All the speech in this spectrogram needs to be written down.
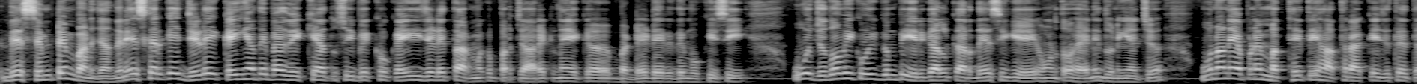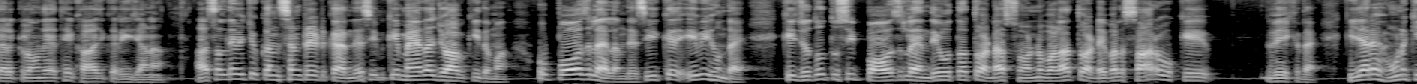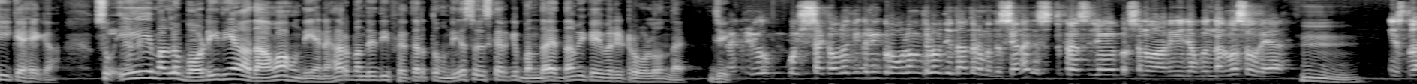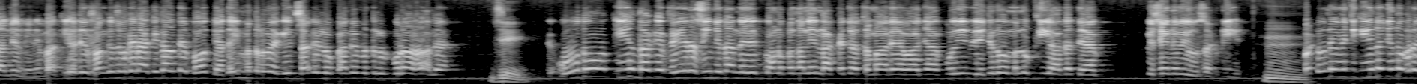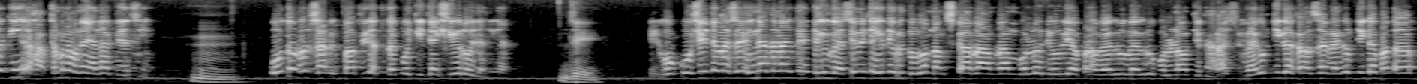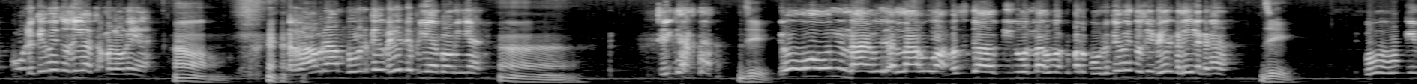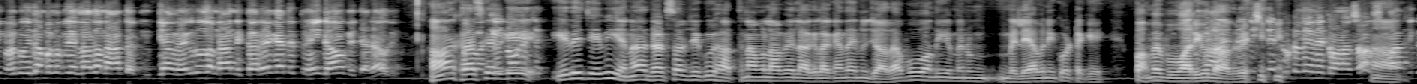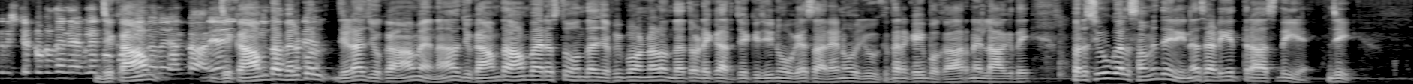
ਦੇ ਸਿੰਪਟਮ ਬਣ ਜਾਂਦੇ ਨੇ। ਇਸ ਕਰਕੇ ਜਿਹੜੇ ਕਈਆਂ ਤੇ ਮੈਂ ਵੇਖਿਆ, ਤੁਸੀਂ ਵੇਖੋ ਕਈ ਜਿਹੜੇ ਧਾਰਮਿਕ ਪ੍ਰਚਾਰਕ ਨੇ, ਇੱਕ ਵੱਡੇ ਡੇਰੇ ਦੇ ਮੁਖੀ ਸੀ। ਉਹ ਜਦੋਂ ਵੀ ਕੋਈ ਗੰਭੀਰ ਗੱਲ ਕਰਦੇ ਸੀਗੇ, ਹੁਣ ਤਾਂ ਹੈ ਨਹੀਂ ਦੁਨੀਆ 'ਚ, ਉਹਨਾਂ ਨੇ ਆਪਣੇ ਮੱਥੇ ਤੇ ਹੱਥ ਰੱਖ ਕੇ ਜਿੱਥੇ ਤਿਲਕ ਲਾਉਂਦੇ ਇੱਥੇ ਖਾਜ ਕਰੀ ਜਾਣਾ। ਅਸਲ ਦੇ ਵਿੱਚ ਉਹ ਕਨਸੈਂਟਰੇਟ ਕਰਦੇ ਸੀ ਕਿ ਮੈਂ ਇਹਦਾ ਜਵਾਬ ਕੀ ਦਵਾਂ? ਉਹ ਪੌਜ਼ ਲੈ ਲੈਂਦੇ ਸੀ। ਇੱਕ ਇਹ ਵੀ ਹੁੰਦਾ ਹੈ ਕਿ ਜਦੋਂ ਤੁਸੀਂ ਪੌਜ਼ ਲੈਂਦੇ ਹੋ, ਤਾਂ ਤੁਹਾਡਾ ਸੁਣਨ ਵਾਲਾ ਤੁਹਾਡੇ ਵੱਲ ਸਾਰ ਹੋ ਕੇ ਵੇਖਦਾ ਕਿ ਯਾਰ ਇਹ ਹੁਣ ਕੀ ਕਹੇਗਾ? ਸੋ ਇਹ ਮਤਲਬ ਬਾਡੀ ਦੀਆਂ ਅਦਾਵਾਂ ਹੁੰਦੀਆਂ ਨੇ ਹਰ ਬੰਦੇ ਦੀ ਫਿਤਰਤ ਹੁੰਦੀ ਹੈ ਸੋ ਇਸ ਕਰਕੇ ਬੰਦਾ ਇਦਾਂ ਵੀ ਕਈ ਵਾਰੀ ਟਰੋਲ ਹੁੰਦਾ ਹੈ। ਜੀ। ਕੁਝ ਸਾਈਕੋਲੋਜੀਕਲੀ ਪ੍ਰੋਬਲਮ ਚਲੋ ਜਿੱਦਾਂ ਤੁਹਾਨੂੰ ਮੈਂ ਦੱਸਿਆ ਨਾ ਕਿ ਸਟ੍ਰੈਸ ਜਿਵੇਂ ਪਰਸਨ ਆ ਰਹੀ ਹੈ ਜਾਂ ਕੋਈ ਨਰਵਸ ਹੋ ਰਿਹਾ ਹੈ ਇਸ ਤਰ੍ਹਾਂ ਦੇ ਹੁੰਦੇ ਨੇ। ਬਾਕੀ ਇਹਦੇ ਫੰਗਸ ਵਗੈਰਾ ਅੱਜ ਕੱਲ ਤੇ ਬਹੁਤ ਜ਼ਿਆਦਾ ਹੀ ਮਤਲਬ ਹੈਗੇ ਸਾਰੇ ਲੋਕਾਂ ਦੇ ਮਤਲਬ ਬੁਰਾ ਹਾਲ ਹੈ। ਜੀ। ਉਦੋਂ ਕੀ ਹੁੰਦਾ ਕਿ ਫੇਰ ਅਸੀਂ ਜਿੱਦਾਂ ਹੁਣ ਪਤਾ ਨਹੀਂ ਨੱਕ 'ਚ ਹੱਥ ਮਾਰਿਆ ਵਾ ਜਾਂ ਕੋਈ ਵੀ ਚਲੋ ਮਨੁੱਖੀ ਆਦਤ ਹੈ ਕਿਸੇ ਨੂੰ ਵੀ ਹੋ ਸਕਦੀ ਹੈ। ਹੂੰ। ਬਟ ਉਹਦੇ ਵਿੱਚ ਕੀ ਹੁੰਦਾ ਜਦੋਂ ਫਿਰ ਅਸੀਂ ਹੱਥ ਮਿਲਾਉਣੇ ਆ ਨਾ ਕਿ ਅਸੀਂ ਹੂੰ ਉਦੋਂ ਫਿਰ ਸਾਡੇ ਕਾਫੀ ਹੱਦ ਤੱਕ ਕੋਈ ਚੀਜ਼ਾਂ ਸ਼ੇਅਰ ਹੋ ਜਾਂਦੀਆਂ ਜੀ। ਤੇ ਉਹ ਕੋਸ਼ਿਸ਼ ਤੇ ਵੈਸੇ ਇਹਨਾਂ ਦਿਨਾਂ ਤੇ ਤੁਸੀਂ ਵੈਸੇ ਵੀ ਚਾਹੀਦੇ ਵੀ ਦੂਰੋਂ ਨਮਸਕਾਰ ਰਾਮ ਰਾਮ ਬੋਲੋ ਜੋ ਵੀ ਆਪਣਾ ਵੈਗਰੂ ਵੈਗਰੂ ਬੋਲਣਾ ਉਹ ਜਕਾਰਾ ਵੈਗਰੂ ਜੀ ਕਾ ਖਾਲਸਾ ਵੈਗਰੂ ਜੀ ਕਾ ਫਤਿਹ ਭੁੱਲ ਕੇ ਵੀ ਤੁਸੀਂ ਹੱਥ ਮਿਲਾਉਣੇ ਆ। ਹਾਂ। ਰਾਮ ਰਾਮ ਬੋਲ ਕੇ ਫੇਰ ਜਪੀਆਂ ਪਾਉਣੀਆਂ। ਹਾਂ। ਠੀਕ ਹੈ ਜੀ। ਉਹ ਉਹ ਨਾ ਅੱਲਾਹੁ ਹਾਫਜ਼ ਦਾ ਕੀ ਉਹ ਅੱਲਾਹੁ ਅਕਬਰ ਬੋਲ ਕੇ ਵੀ ਤੁਸੀਂ ਫੇਰ ਗਲੇ ਲੱਗਣਾ। ਜੀ। ਉਹ ਉਹ ਕੀ ਇਹਦਾ ਮਤਲਬ ਵੀ ਅੱਲਾ ਦਾ ਨਾਮ ਤਾਂ ਜਾਂ ਵੈਗਰੂ ਦਾ ਨਾਮ ਨਿਕਲ ਰਿਹਾ ਗਿਆ ਤੇ ਤੁਸੀਂ ਗਾਓਗੇ ਜ਼ਿਆਦਾ ਹੋਗੇ ਹਾਂ ਖਾਸ ਕਰਕੇ ਇਹਦੇ 'ਚ ਇਹ ਵੀ ਹੈ ਨਾ ਡਾਕਟਰ ਸਾਹਿਬ ਜੇ ਕੋਈ ਹੱਥ ਨਾ ਮਿਲਾਵੇ ਲੱਗ ਲੱਗ ਕਹਿੰਦਾ ਇਹਨੂੰ ਜ਼ਿਆਦਾ ਬੋ ਆਉਂਦੀ ਹੈ ਮੈਨੂੰ ਮਿਲਿਆ ਵੀ ਨਹੀਂ ਘੁੱਟ ਕੇ ਭਾਵੇਂ ਬਿਮਾਰੀ ਉਹ ਲਾ ਦੇਵੇ। ਰਿਸ਼ਤੇ ਟੁੱਟਦੇ ਨੇ ਟੋਣਾ ਸਾਹਿਬ? ਹਾਂ। ਸਮਾਜਿਕ ਰਿਸ਼ਤੇ ਟੁੱਟਦੇ ਨੇ ਅਗਲੇ ਕੋਈ ਜ਼ੁਕਾਮ ਜ਼ੁਕਾਮ ਤਾਂ ਬਿਲਕੁਲ ਜਿਹੜਾ ਜ਼ੁਕਾਮ ਹੈ ਨਾ ਜ਼ੁਕਾਮ ਤਾਂ ਆਮ ਵਾਇਰਸ ਤੋਂ ਹੁੰਦਾ ਜੱਫੀ ਪਾਉਣ ਨਾਲ ਹੁੰਦਾ ਤੁਹਾਡੇ ਘਰ 'ਚ ਇੱਕ ਜੀ ਨੂੰ ਹੋ ਗਿਆ ਸਾਰਿਆਂ ਨੂੰ ਹੋ ਜੂ ਇੱਕ ਤਰ੍ਹਾਂ ਕਈ ਬੁਖਾਰ ਨੇ ਲੱਗਦੇ ਪਰ ਅਸੀਂ ਉਹ ਗੱਲ ਸਮਝਦੇ ਨਹੀਂ ਨਾ ਸਾਡੀ ਇਹ ਤਰਾਸਦੀ ਹੈ। ਜੀ।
